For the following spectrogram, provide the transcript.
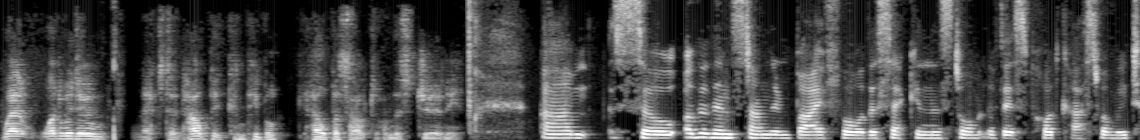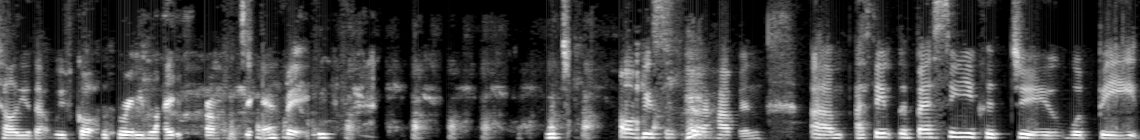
Well, what are we doing next, and how can people help us out on this journey? Um, so, other than standing by for the second instalment of this podcast, when we tell you that we've got the green light from DFE, which obviously to happen. Um, I think the best thing you could do would be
